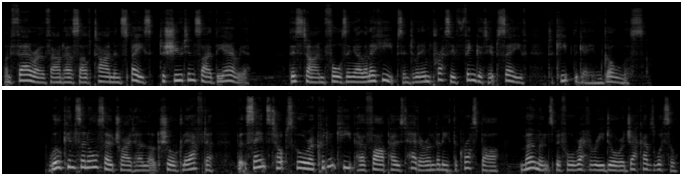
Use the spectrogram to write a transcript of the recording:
when Farrow found herself time and space to shoot inside the area, this time forcing Eleanor Heaps into an impressive fingertip save to keep the game goalless. Wilkinson also tried her luck shortly after, but Saints' top scorer couldn't keep her far post header underneath the crossbar, moments before referee Dora Jacob's whistle,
